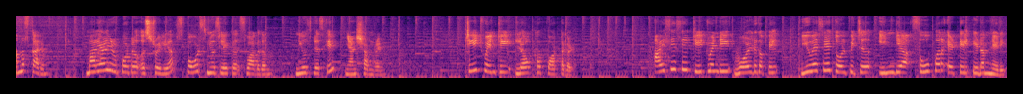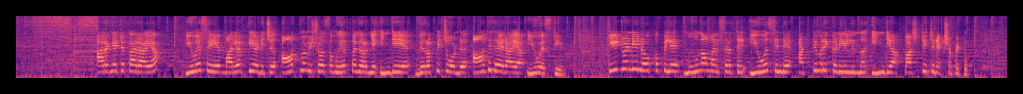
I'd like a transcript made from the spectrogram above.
നമസ്കാരം. Malayali reporter Australia sports ന്യൂസിലേക്ക് സ്വാഗതം. ന്യൂസ് ഡെസ്കിൽ ഞാൻ ഷംറൻ. ടി ട്വന്റി ലോകകപ്പ് വാർത്തകൾ. I C C T twenty world കപ്പിൽ യു എസ് എ തോൽപ്പിച്ച് ഇന്ത്യ സൂപ്പർ എട്ടിൽ ഇടം നേടി. അരങ്ങേറ്റക്കാരായ യു എസ് എയെ മലർത്തിയടിച്ച് ആത്മവിശ്വാസം ഉയർത്താനിറങ്ങിയ ഇന്ത്യയെ വിറപ്പിച്ചുകൊണ്ട് ആതിഥേയരായ U S team. T twenty ലോകകപ്പിലെ മൂന്നാം മത്സരത്തിൽ യു എസിന്റെ അട്ടിമറിക്കണിയിൽ നിന്ന് ഇന്ത്യ കഷ്ടിച്ച് രക്ഷപ്പെട്ടു.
